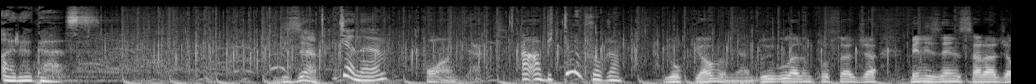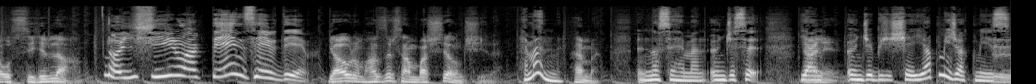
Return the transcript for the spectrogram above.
Aragaz. Gizem Canım. o an geldi. Aa bitti mi program? Yok yavrum yani duyguların tosaracağı, benizlerin saracağı o sihirli an. Ay şiir vakti en sevdiğim. Yavrum hazırsan başlayalım şiire. Hemen mi? Hemen. E, Nasıl hemen? Öncesi yani, Yani- önce bir şey yapmayacak mıyız?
